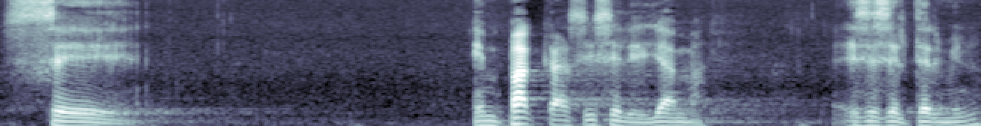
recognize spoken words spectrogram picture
se empaca, así se le llama, ese es el término.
